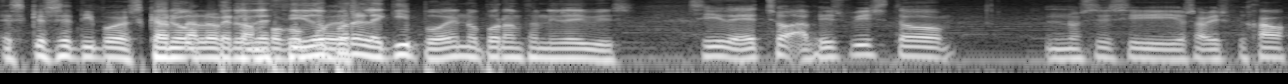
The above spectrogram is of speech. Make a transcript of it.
Es que ese tipo de Pero, escándalos pero tampoco decidido por el equipo, ¿eh? no por Anthony Davis. Sí, de hecho, habéis visto. No sé si os habéis fijado.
